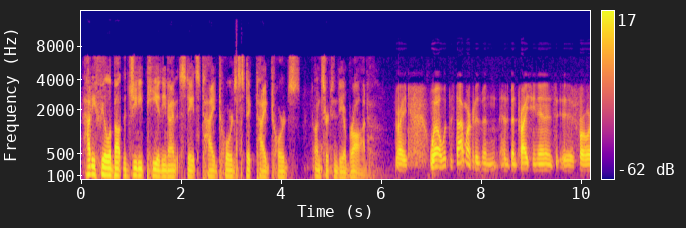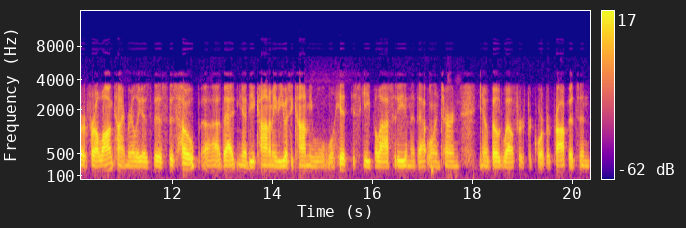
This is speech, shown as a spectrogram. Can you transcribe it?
How do you feel about the GDP of the United States tied towards stick tied towards uncertainty abroad? Right. Well, what the stock market has been has been pricing in is, is for for a long time really is this this hope uh, that you know the economy, the U.S. economy will will hit escape velocity, and that that will in turn you know bode well for for corporate profits. And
